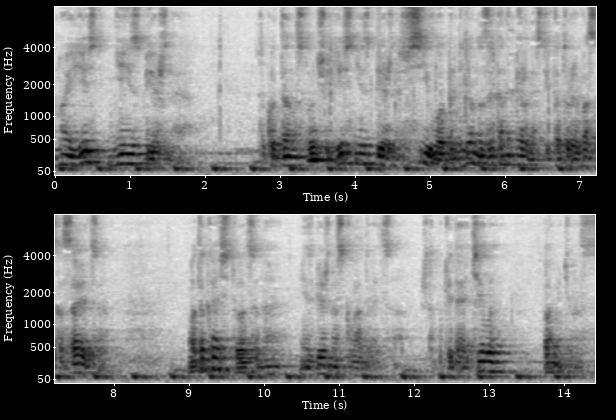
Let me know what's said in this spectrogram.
но и есть неизбежное. Так вот, в данном случае есть неизбежность в силу определенной закономерности, которые вас касаются. Вот такая ситуация, она неизбежно складывается, что покидая тело, память у вас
